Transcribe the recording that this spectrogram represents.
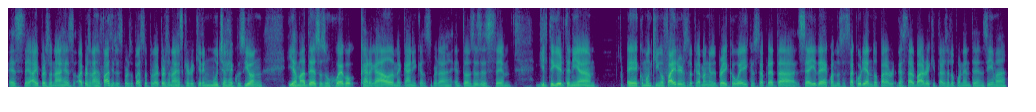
este, hay personajes, hay personajes fáciles, por supuesto, pero hay personajes que requieren mucha ejecución y además de eso es un juego cargado de mecánicas, ¿verdad? Entonces, este, Guilty Gear tenía eh, como en King of Fighters, lo que llaman el breakaway, que usted aprieta C y D cuando se está cubriendo para gastar barra y quitarse al oponente de encima.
